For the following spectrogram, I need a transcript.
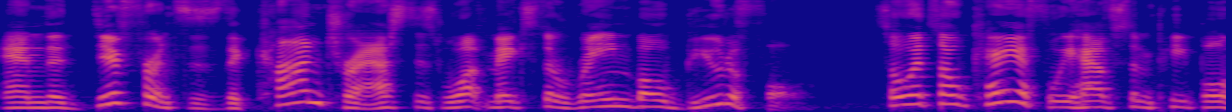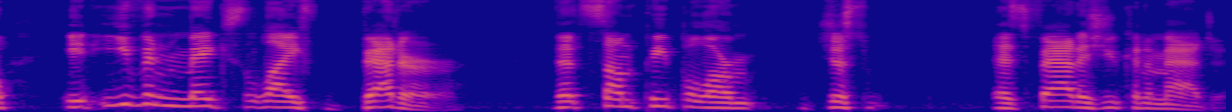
And the difference is the contrast is what makes the rainbow beautiful. So it's okay if we have some people, it even makes life better that some people are just as fat as you can imagine.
